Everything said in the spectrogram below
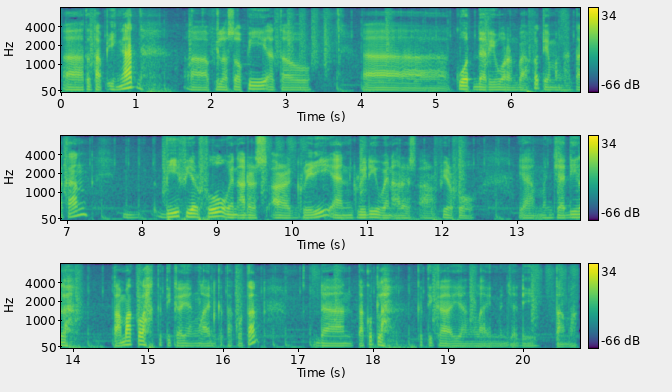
Uh, tetap ingat uh, filosofi atau uh, quote dari Warren Buffett yang mengatakan be fearful when others are greedy and greedy when others are fearful. Ya, menjadilah tamaklah ketika yang lain ketakutan dan takutlah ketika yang lain menjadi tamak.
